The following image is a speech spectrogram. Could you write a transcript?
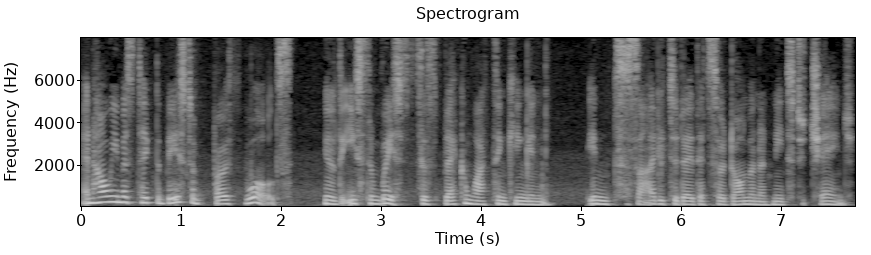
and how we must take the best of both worlds. You know, the east and west. This black and white thinking in in society today that's so dominant needs to change.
